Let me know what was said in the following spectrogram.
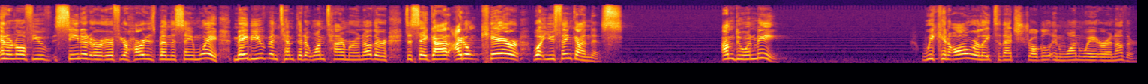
I don't know if you've seen it or if your heart has been the same way. Maybe you've been tempted at one time or another to say, God, I don't care what you think on this. I'm doing me. We can all relate to that struggle in one way or another.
